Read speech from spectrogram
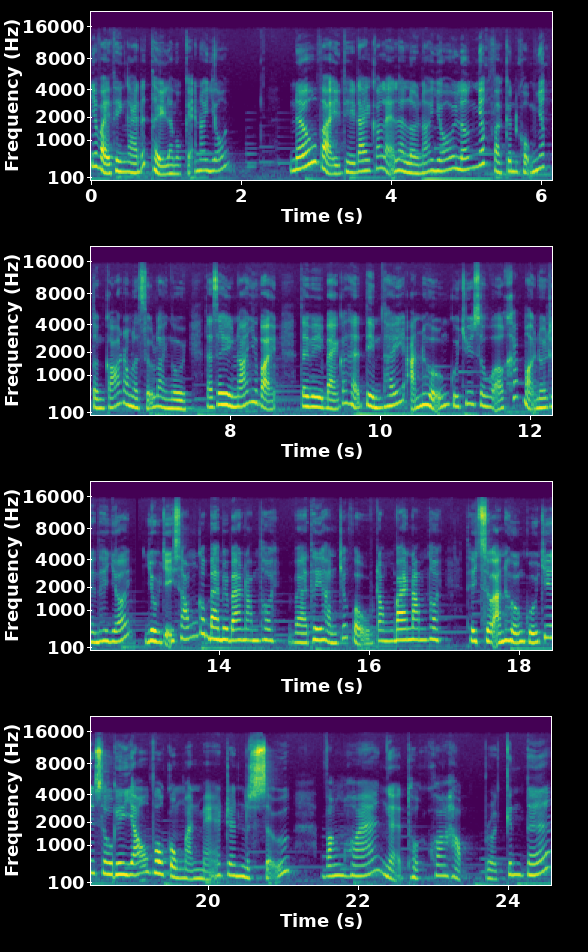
Như vậy thì Ngài đích thị là một kẻ nói dối nếu vậy thì đây có lẽ là lời nói dối lớn nhất và kinh khủng nhất từng có trong lịch sử loài người. Tại sao Hiền nói như vậy? Tại vì bạn có thể tìm thấy ảnh hưởng của Chúa Giêsu ở khắp mọi nơi trên thế giới. Dù chỉ sống có 33 năm thôi và thi hành chức vụ trong 3 năm thôi thì sự ảnh hưởng của Chúa Giêsu ghi dấu vô cùng mạnh mẽ trên lịch sử, văn hóa, nghệ thuật, khoa học rồi kinh tế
